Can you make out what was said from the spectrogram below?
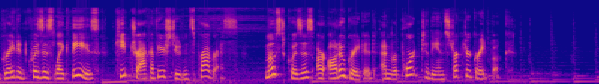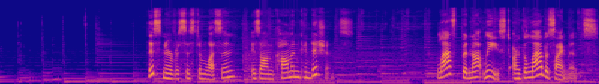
Graded quizzes like these keep track of your students' progress. Most quizzes are auto-graded and report to the instructor gradebook. This nervous system lesson is on common conditions. Last but not least are the lab assignments.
